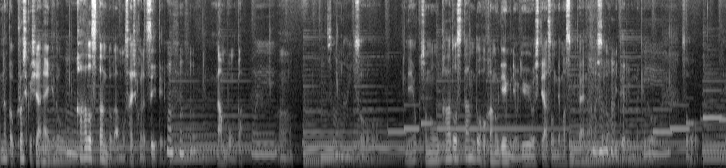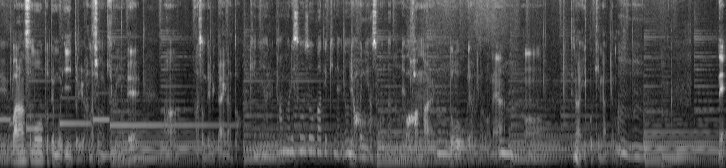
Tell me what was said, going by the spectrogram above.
なんか詳しく知らないけど、ん。カードスタンドがもう最初からついてる。ー何本か、そうなんや。そう。でよくそのカードスタンドを他のゲームにも流用して遊んでますみたいな話とかを見てるんだけどへそう。でバランスもとてもいいという話も聞くのであ遊んでみたいなと。ー気になるね。あんまり想像ができない。どんな風に遊ぶんだろうね。分かんない、ん。どうやるんだろうね、うん。うん。っていうのは一個気になってうます、んで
